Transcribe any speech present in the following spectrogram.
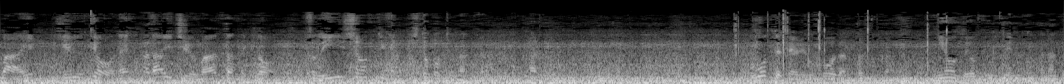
まあ、い昼今日ね大中回ったんだけどその印象っていうか一言なんかある？思ってたよりもこうだったとか日本とよく似てるとかなんか。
